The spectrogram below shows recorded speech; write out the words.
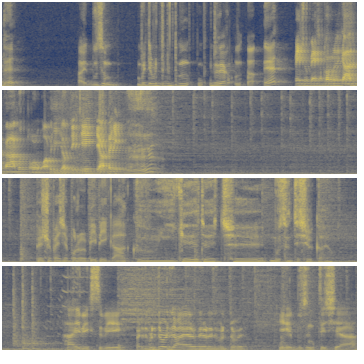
네? 아니 무슨 어, 예? Guapiglio ti ti ti apri 에? 베슈베시보를 비비가 그 이게 대체 무슨 뜻일까요? 하이 빅스비 이게 무슨 뜻이야?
